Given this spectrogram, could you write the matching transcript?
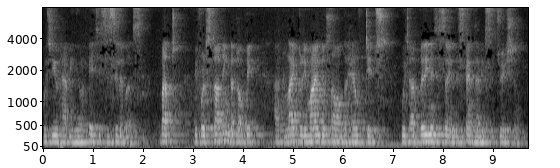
which you have in your HSC syllabus. But before starting the topic, I would like to remind you some of the health tips which are very necessary in this pandemic situation.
